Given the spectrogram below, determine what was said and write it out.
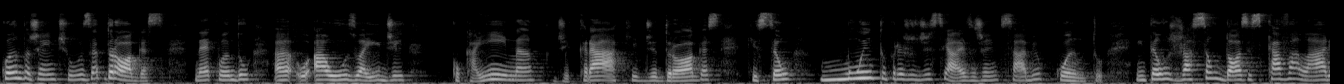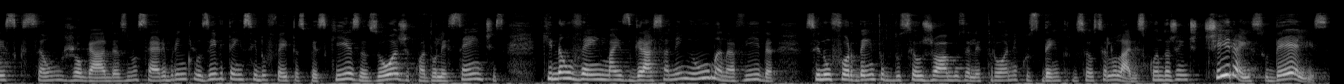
quando a gente usa drogas, né? Quando há uso aí de cocaína, de crack, de drogas que são muito prejudiciais, a gente sabe o quanto. Então já são doses cavalares que são jogadas no cérebro, inclusive têm sido feitas pesquisas hoje com adolescentes que não veem mais graça nenhuma na vida se não for dentro dos seus jogos eletrônicos, dentro dos seus celulares. Quando a gente tira isso deles,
